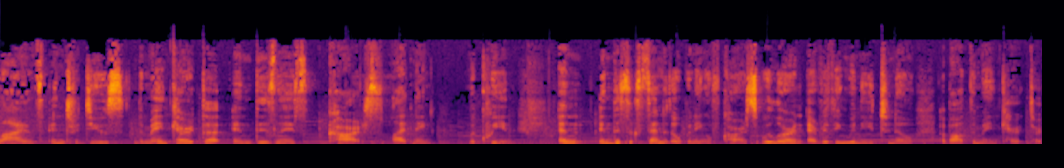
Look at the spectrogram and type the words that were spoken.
Lines introduce the main character in Disney's Cars, Lightning McQueen. And in this extended opening of Cars, we learn everything we need to know about the main character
